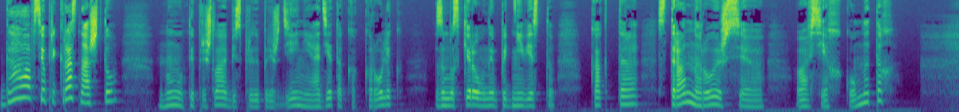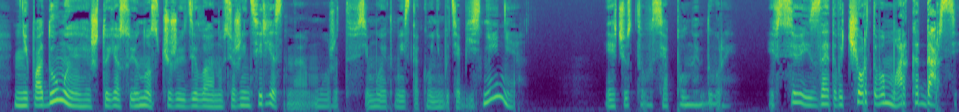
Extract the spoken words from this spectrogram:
Да, все прекрасно, а что? Ну, ты пришла без предупреждения, одета как кролик, замаскированный под невесту. Как-то странно роешься во всех комнатах. Не подумай, что я сую нос в чужие дела, но все же интересно. Может, всему этому есть какое-нибудь объяснение? Я чувствовала себя полной дурой. И все из-за этого чертова Марка Дарси.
